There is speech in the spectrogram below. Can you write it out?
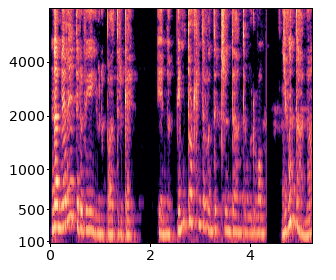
நான் நிறைய தடவையை இவனை பார்த்திருக்கேன். என்ன பின்தொடர்ந்து வந்துட்டு இருந்த அந்த உருவம் இவன் தானா?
